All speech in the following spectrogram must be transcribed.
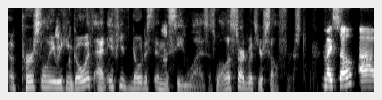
uh, personally we can go with and if you've noticed in the scene wise as well let's start with yourself first myself uh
